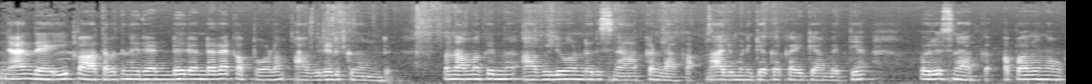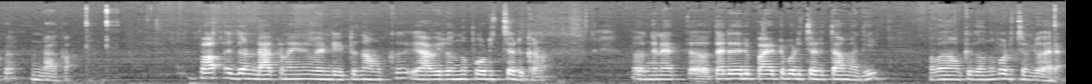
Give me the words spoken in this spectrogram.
ഞാൻ ദേ ഈ പാത്രത്തിന് രണ്ട് രണ്ടര കപ്പോളം അവിലെടുക്കുന്നുണ്ട്. അപ്പോൾ നമുക്കിന്ന് അവിൽ കൊണ്ടൊരു സ്നാക്ക് ഉണ്ടാക്കാം. നാല് മണിക്കൊക്കെ കഴിക്കാൻ പറ്റിയ ഒരു സ്നാക്ക് അപ്പോൾ അത് നമുക്ക് ഉണ്ടാക്കാം. അപ്പോൾ ഇത് ഉണ്ടാക്കുന്നതിന് വേണ്ടിയിട്ട് നമുക്ക് ഈ അവിലൊന്ന് പൊടിച്ചെടുക്കണം. ഇങ്ങനെ തരിതരിപ്പായിട്ട് പൊടിച്ചെടുത്താൽ മതി. അപ്പോൾ നമുക്കിതൊന്ന് പൊടിച്ചുകൊണ്ട് വരാം.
